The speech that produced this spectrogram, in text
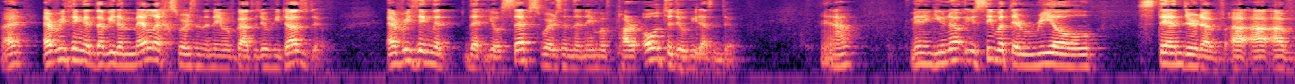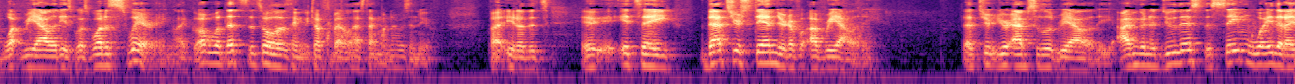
Right? Everything that David Melech swears in the name of God to do, he does do. Everything that, that Yosef swears in the name of Paro to do, he doesn't do. You know? Meaning, you know, you see what their real standard of uh, uh, of what reality is was. What is swearing? Like, oh, well, that's that's all the thing we talked about last time when I was in New York. But you know, that's it, it's a that's your standard of, of reality. That's your, your absolute reality. I'm going to do this the same way that I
